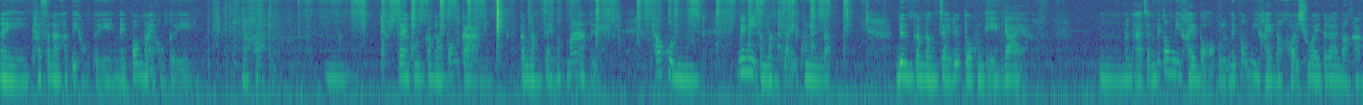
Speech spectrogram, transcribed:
ในทัศนคติของตัวเอง ในเป้าหมายของตัวเองนะคะใจคุณกำลังต้องการกำลังใจมาก ๆ เลย ถ้าคุณไม่มีกำลังใจคุณแบบ ดึงกำลังใจด้วยตัวคุณเองได้อะอืมมันอาจจะไม่ต้องมีใครบอกหรือไม่ต้องมีใครมาคอยช่วยก็ได้บางครั้ง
